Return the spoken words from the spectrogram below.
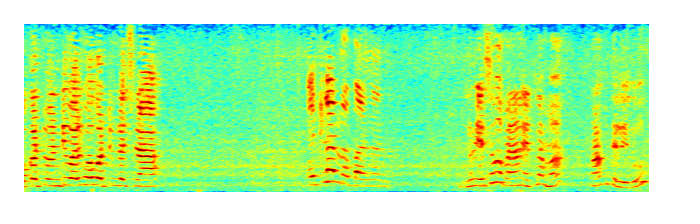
ఒక ట్వంటీ వరకు పోగొట్టిండొచ్చురా. నువ్వు వేసావా బనానా? ఎట్లమ్మా? నాకు తెలీదు.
